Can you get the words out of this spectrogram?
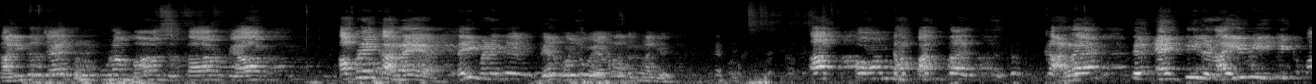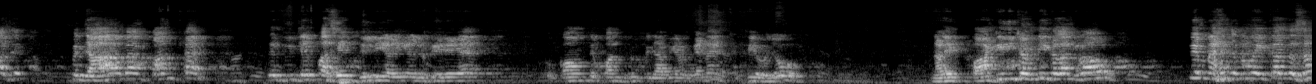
ਕਾਲੀ ਦਲ ਚਾਹੇ ਤੁਹਾਨੂੰ ਪੂਰਾ ਮਾਣ ਸਤਿਕਾਰ, ਪਿਆਰ ਆਪਣੇ ਘਰ ਰਹੇ ਆ। ਸਹੀ ਮਣੇ ਤੇ ਫਿਰ ਖੁਸ਼ ਹੋਇਆ ਬਣਾ ਸਕਣਾ ਜੀ। ਆ ਕੌਮ ਦਾ ਪੰਥ ਘਰ ਹੈ ਤੇ ਐਂਟੀ ਲੜਾਈ ਵੀ ਇੱਕ ਪਾਸੇ ਪੰਜਾਬ ਹੈ, ਪੰਥ ਹੈ ਤੇ ਦੂਜੇ ਪਾਸੇ ਦਿੱਲੀ ਵਾਲੀਆਂ ਲੁਟੇਰੇ ਹੈ। ਕੌਮ ਤੇ ਪੰਥ ਨੂੰ ਪੰਜਾਬੀਆਂ ਨੂੰ ਕਹਿਣਾ ਇਕੱਠੇ ਹੋ ਜਾਓ। ਨਾਲੇ ਪਾਰਟੀ ਦੀ ਚੜ੍ਹਦੀ ਕਲਾ ਕਰਾਓ। ਤੇ ਮੈਂ ਤੈਨੂੰ ਇੱਕ ਗੱਲ ਦੱਸਾਂ।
